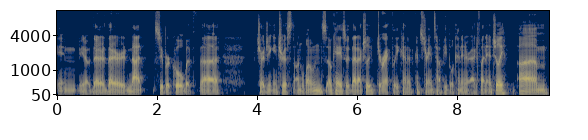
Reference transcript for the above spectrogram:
in you know that are, that are not super cool with uh, charging interest on loans. Okay, so that actually directly kind of constrains how people can interact financially. Um,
